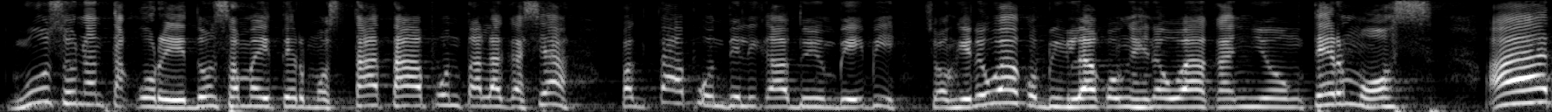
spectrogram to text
nguso ng takore doon sa may termos, tatapon talaga siya. Pagtapon, delikado yung baby. So ang ginawa ko, bigla kong hinawakan yung termos at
